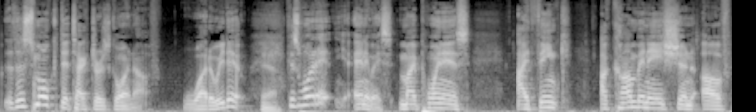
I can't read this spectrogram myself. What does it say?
the smoke detector is going off. What do we do? Yeah. Because what it, anyways, my point is I think a combination of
